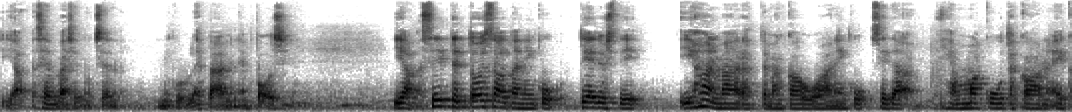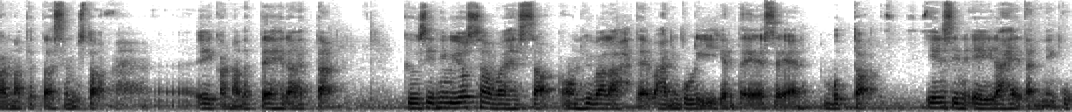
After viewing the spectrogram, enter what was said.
ja sen väsymyksen niinku lepääminen pois. Ja sitten toisaalta niinku, tietysti ihan määrättömän kauaa niinku sitä ihan makuutakaan ei kannata tai semmoista ei kannata tehdä, että kyllä siitä niin jossain vaiheessa on hyvä lähteä vähän niin kuin liikenteeseen, mutta ensin ei lähdetä niin kuin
